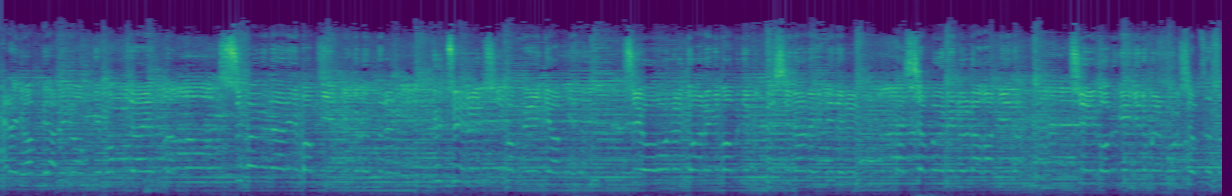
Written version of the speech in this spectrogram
하나님 앞에 하나님 앞에 범죄하였던 수많은 하나님 아버지 인민들을 그 죄를 주님 앞에 얘기합니다. 주여 오늘도 하나님 아버지 붙드신 하나님 은혜를 다시 한번 은혜를 나갑니다. 거룩의 기름을 부으시옵소서.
